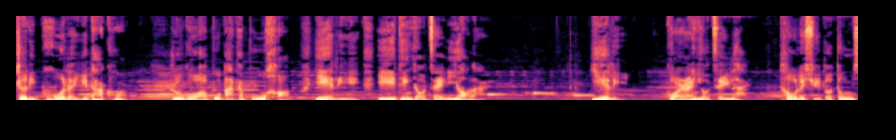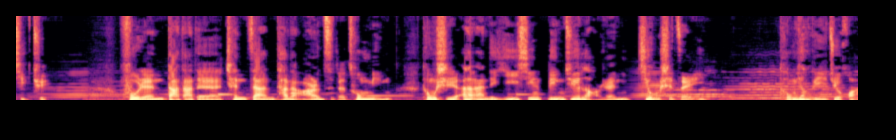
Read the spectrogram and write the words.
这里破了一大块，如果不把它补好，夜里一定有贼要来。”夜里，果然有贼来，偷了许多东西去。妇人大大的称赞他的儿子的聪明，同时暗暗的疑心邻居老人就是贼。同样的一句话，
